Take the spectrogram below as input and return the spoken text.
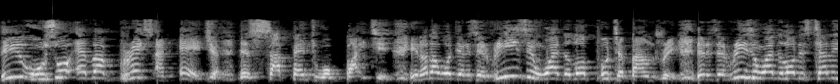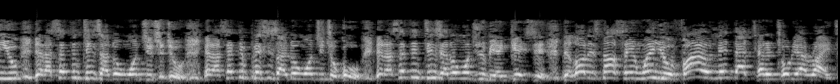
He whosoever breaks an edge, the serpent will bite it. In other words, there is a reason why the Lord put a boundary. There is a reason why the Lord is telling you there are certain things I don't want you to do. There are certain places I don't want you to go. There are certain things I don't want you to be engaged in. The Lord is now saying when you violate that territorial right,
